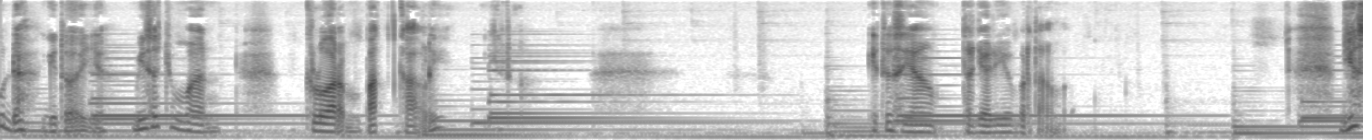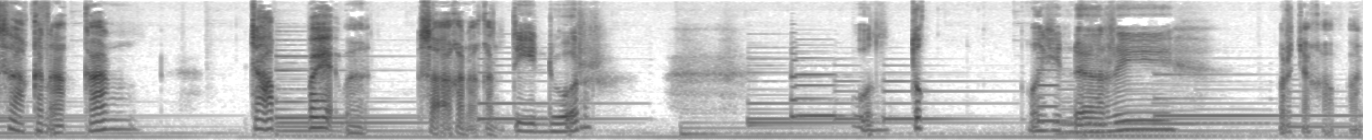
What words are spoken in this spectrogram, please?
Udah gitu aja. Bisa cuman keluar empat kali gitu. Itu sih yang terjadi yang pertama. Dia seakan-akan capek banget. Seakan-akan tidur untuk menghindari percakapan.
